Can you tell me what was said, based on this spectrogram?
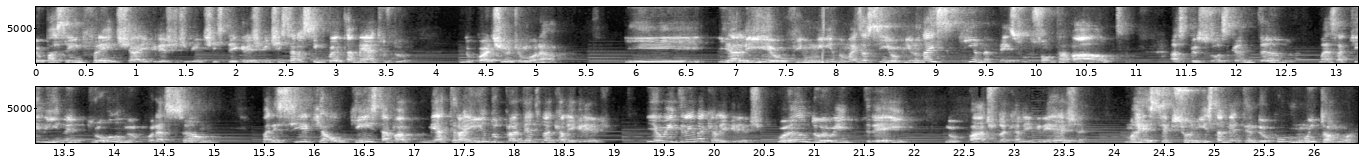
eu passei em frente à igreja adventista. A igreja adventista era 50 metros do, do quartinho onde eu morava. E, e ali eu vi um hino, mas assim, eu vi na esquina, penso, o som estava alto, as pessoas cantando, mas aquele hino entrou no meu coração, parecia que alguém estava me atraindo para dentro daquela igreja. E eu entrei naquela igreja. Quando eu entrei no pátio daquela igreja, uma recepcionista me atendeu com muito amor.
